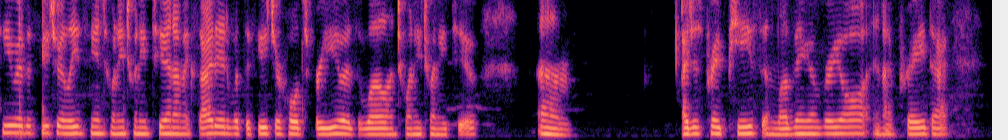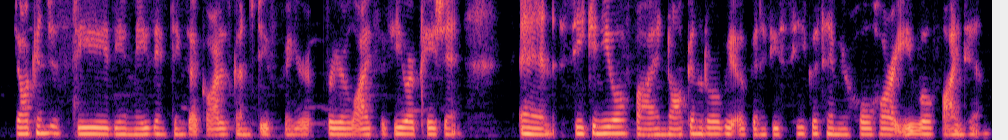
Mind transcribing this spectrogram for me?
see where the future leads me in 2022, and I'm excited what the future holds for you as well in 2022. Um, I just pray peace and loving over y'all, and I pray that y'all can just see the amazing things that God is going to do for your for your life if you are patient and seek and you will find, knock and the door will be open. If you seek with him your whole heart, you will find him.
